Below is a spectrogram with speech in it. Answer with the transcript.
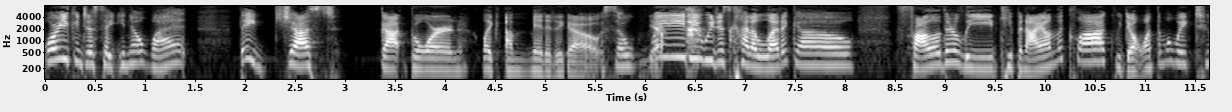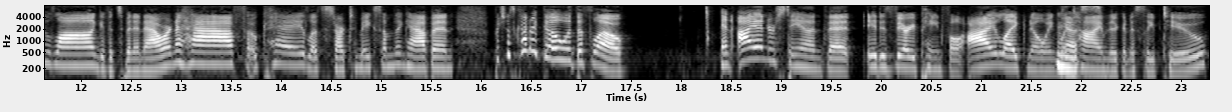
Or you can just say, you know what? They just got born like a minute ago. So Yep. maybe we just kind of let it go, follow their lead, keep an eye on the clock. We don't want them awake too long. If it's been an hour and a half, okay, let's start to make something happen. But just kind of go with the flow. And I understand that it is very painful. I like knowing what Yes. time they're going to sleep too.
